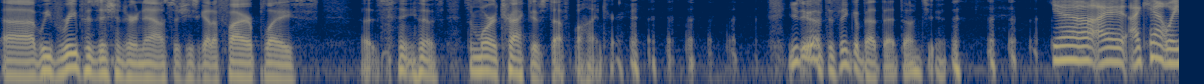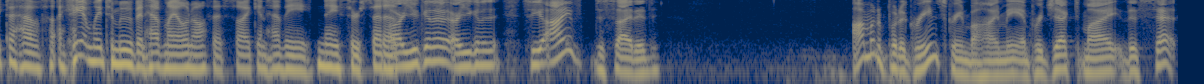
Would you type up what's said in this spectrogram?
Uh, we've repositioned her now, so she's got a fireplace, uh, you know, some more attractive stuff behind her. you do have to think about that, don't you? Yeah, I, I can't wait to have I can't wait to move and have my own office so I can have a nicer setup. Are you gonna? Are you gonna? See, I've decided I'm gonna put a green screen behind me and project my this set,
